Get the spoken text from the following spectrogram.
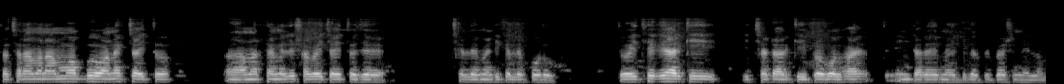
তাছাড়া আমার আম্মু আব্বু অনেক চাইতো। আমার ফ্যামিলি সবাই চাইতো যে ছেলে মেডিকেলে পড়ুক। তো এই থেকে আর কি ইচ্ছাটা আর কি প্রবল হয়। ইন্টারে মেডিকেল প্রিপারেশন নিলাম।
